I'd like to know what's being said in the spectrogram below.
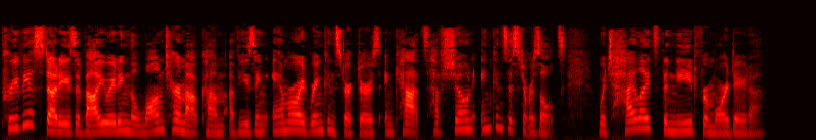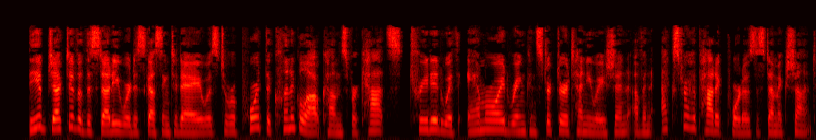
Previous studies evaluating the long-term outcome of using ameroid ring constrictors in cats have shown inconsistent results, which highlights the need for more data. The objective of the study we're discussing today was to report the clinical outcomes for cats treated with ameroid ring constrictor attenuation of an extrahepatic portosystemic shunt,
